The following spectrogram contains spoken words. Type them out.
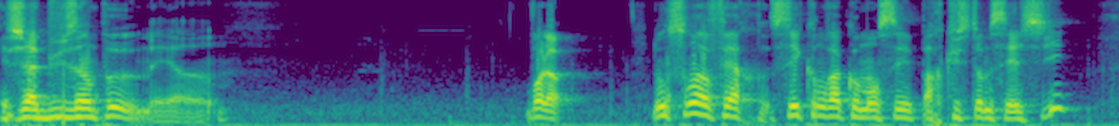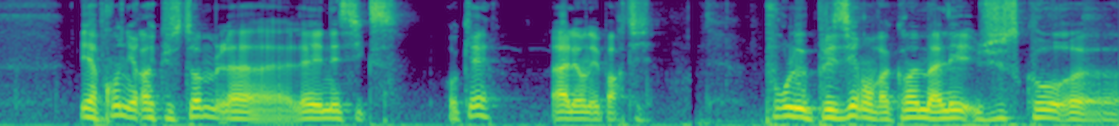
j'abuse un peu, mais... Euh, voilà. Donc ce qu'on va faire, c'est qu'on va commencer par custom CLC, et après on ira custom la, NSX. Ok? Allez, on est parti. Pour le plaisir, on va quand même aller jusqu'au... Euh,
